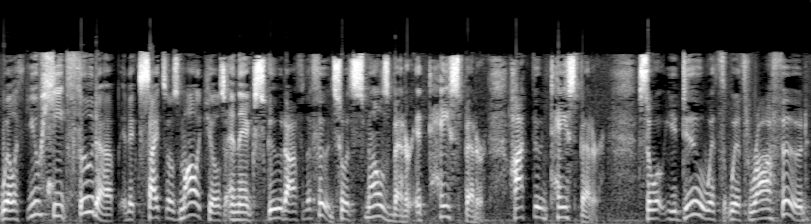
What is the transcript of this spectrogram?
Well, if you heat food up, it excites those molecules and they exude off of the food. So it smells better, it tastes better. Hot food tastes better. So, what you do with, with raw food,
